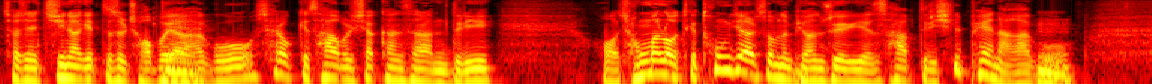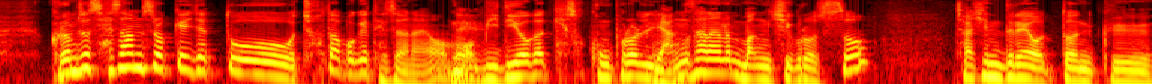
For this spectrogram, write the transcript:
자신의 진학의 뜻을 접어야 네. 하고 새롭게 사업을 시작한 사람들이 어, 정말로 어떻게 통제할 수 없는 변수에 의해서 사업들이 실패해 나가고 음. 그러면서 새삼스럽게 이제 또 쳐다보게 되잖아요. 뭐 네. 뭐 미디어가 계속 공포를 음. 양산하는 방식으로서 자신들의 어떤 그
